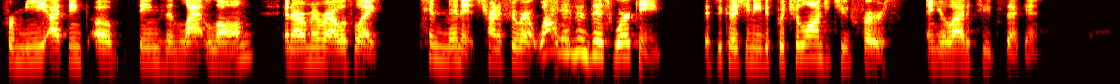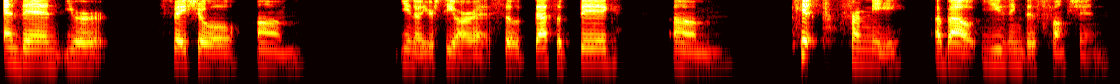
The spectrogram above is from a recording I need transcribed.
for me, I think of things in lat long. And I remember I was like 10 minutes trying to figure out why isn't this working? It's because you need to put your longitude first and your latitude second. And then your spatial, um, you know, your CRS. So that's a big um, tip from me about using this function.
